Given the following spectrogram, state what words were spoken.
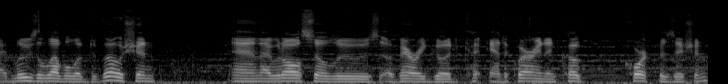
I'd lose a level of devotion, and I would also lose a very good antiquarian and court position.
